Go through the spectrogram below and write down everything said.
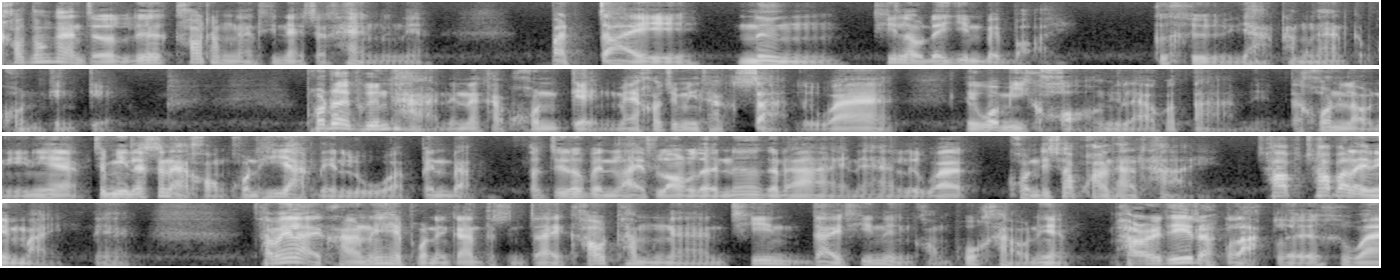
เขาต้องการจะเลือกเข้าทำงานที่ไหนสักแห่งหนึ่งเนี่ย ปัจจัยหนึ่งที่เราได้ยินบ่อย ๆ ก็คืออยากทำงานกับคนเก่ง เพราะโดยพื้นฐานเนี่ยนะครับคนเก่งแม้เขาจะมีทักษะหรือว่าเรียกว่ามีของอยู่แล้วก็ตามเนี่ยแต่คนเหล่านี้เนี่ยจะมีลักษณะของคนที่อยากเรียนรู้เป็นแบบเราจะเรียกเป็น lifelong learner ก็ได้นะฮะหรือว่าคนที่ชอบความท้าทาย ชอบชอบอะไรใหม่ๆนะฮะทำให้หลายครั้งในเหตุผลในการตัดสินใจเข้าทำงานที่ใดที่หนึ่งของพวกเขาเนี่ย priority หลักๆ เลยก็คือว่า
